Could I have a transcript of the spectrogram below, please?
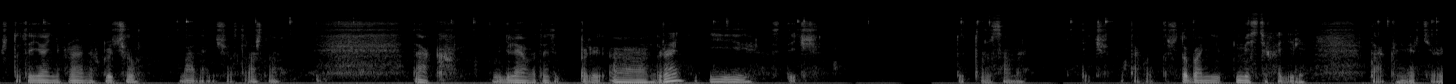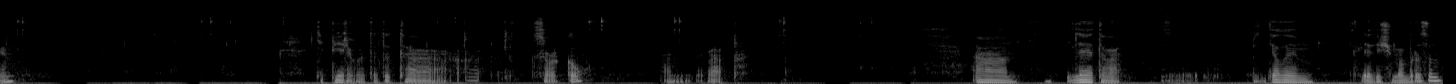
Что-то я неправильно включил. Ладно ничего страшного. Так выделяем вот эти поли, а, грань и стич тут то же самое. Стич вот так вот чтобы они вместе ходили. Так конвертируем теперь вот этот а, circle unwrap. А, для этого сделаем следующим образом.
